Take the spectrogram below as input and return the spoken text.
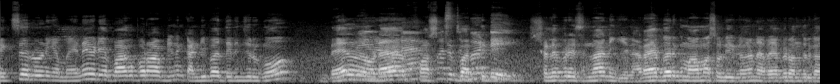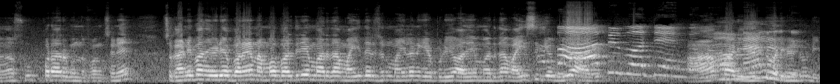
couples. லெக்சர் நீங்கள் நம்ம என்ன வீடியோ பார்க்க போகிறோம் அப்படின்னு கண்டிப்பாக தெரிஞ்சிருக்கும். வேலனோட first பர்த்டே. செலிப்ரேஷன் தான் இன்னைக்கு. நிறைய பேருக்கு மாமா சொல்லியிருக்காங்க நிறைய பேர் வந்திருக்காங்க. சூப்பராக இருக்கும் இந்த ஃபங்க்ஷனு ஸோ கண்டிப்பாக இந்த வீடியோ பாருங்க. நம்ம பர்த்டே மாதிரி தான் மை தரிசனம் மயிலனுக்கு எப்படியோ அதே மாதிரி தான் வயசுக்கு எப்படியோ ஆமாடி மேல வெட்டு வண்டி இருக்கு. வெட்டு வண்டி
